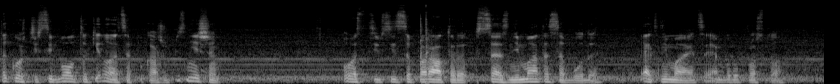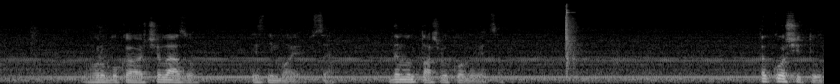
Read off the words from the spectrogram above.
Також ці всі болтики, ну я це покажу пізніше. Ось ці всі сепаратори, все зніматися буде. Як знімається, я беру просто, грубо кажучи, лезу і знімаю все. Демонтаж виконується. Також і тут.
